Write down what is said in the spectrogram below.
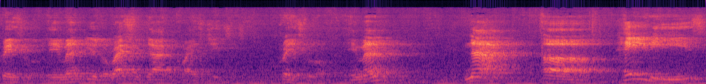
Praise the Lord. Amen. You're the righteous God in Christ Jesus. Praise the Lord. Amen. Now, uh, Hades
